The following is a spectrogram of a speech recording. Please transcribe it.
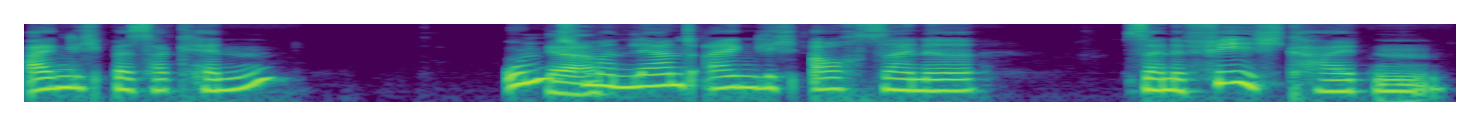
eigentlich besser kennen und ja. man lernt eigentlich auch seine, seine Fähigkeiten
